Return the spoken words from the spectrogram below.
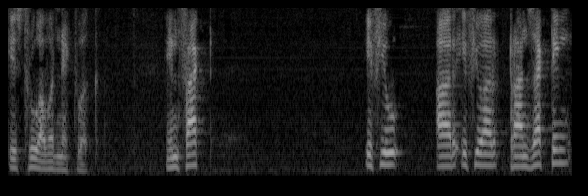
is through our network. In fact, if you are if you are transacting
